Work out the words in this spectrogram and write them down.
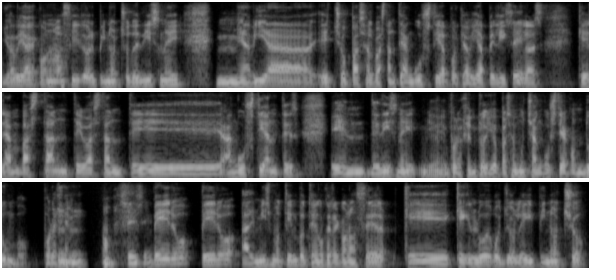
Yo había conocido el Pinocho de Disney, me había hecho pasar bastante angustia porque había películas que eran bastante, bastante angustiantes en- de Disney. Por ejemplo, yo pasé mucha angustia con Dumbo, por ejemplo. ¿no? sí, sí. Pero, pero al mismo tiempo tengo que reconocer que, que luego yo leí Pinocho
